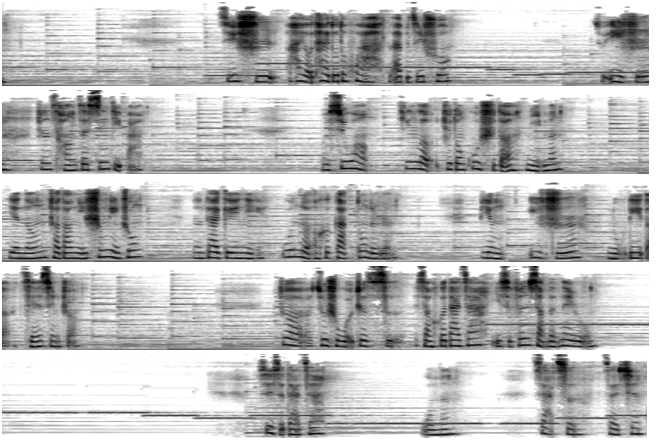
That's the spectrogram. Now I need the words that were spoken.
其实还有太多的话来不及说，就一直珍藏在心底吧。我希望听了这段故事的你们，也能找到你生命中。能带给你温暖和感动的人，并一直努力的前行着。这就是我这次想和大家一起分享的内容。谢谢大家，我们下次再见。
